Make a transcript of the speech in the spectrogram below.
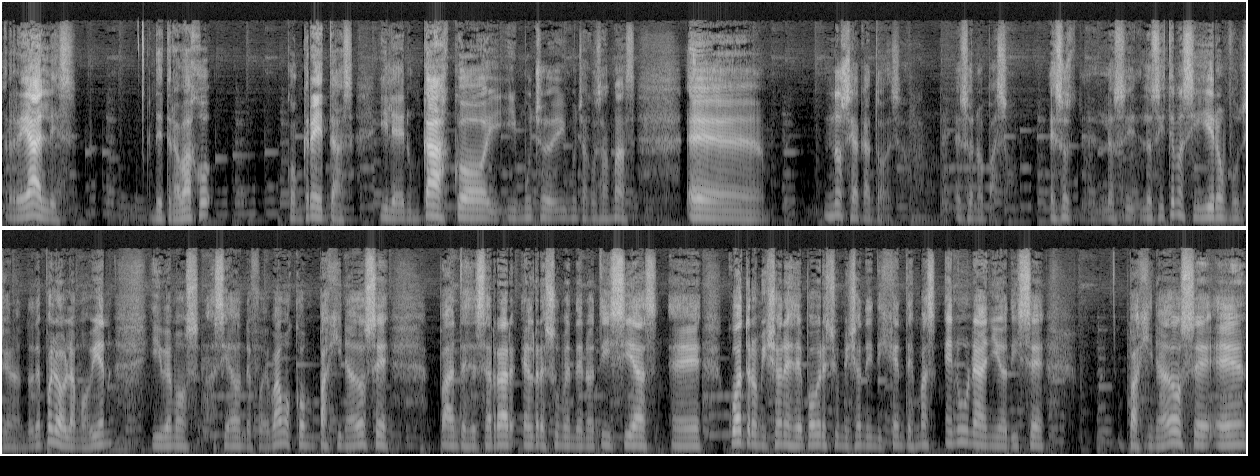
reales de trabajo concretas y leer un casco y, mucho, y muchas cosas más. Eh, no se acató eso. Eso no pasó. Eso, los, los sistemas siguieron funcionando. Después lo hablamos bien y vemos hacia dónde fue. Vamos con página 12 pa- antes de cerrar el resumen de noticias. Eh, 4 millones de pobres y un millón de indigentes más en un año, dice página 12. eh.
